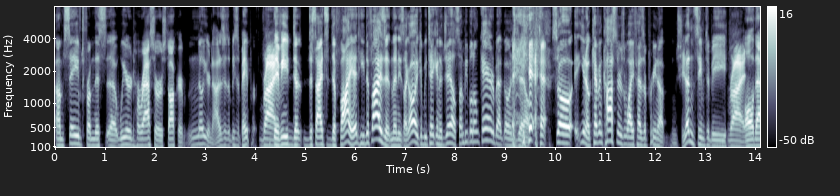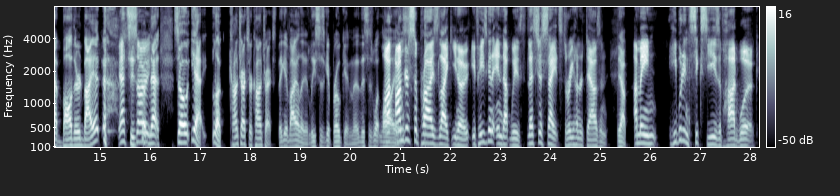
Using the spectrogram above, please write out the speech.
I'm saved from this uh, weird harasser or stalker. No, you're not. It's just a piece of paper. Right. If he de- decides to defy it, he defies it, and then he's like, oh, he could be taken to jail. Some people don't care about going to jail. yeah. So you know, Kevin Costner's wife has a prenup. She doesn't seem to be Right. all that bothered by it. That's so. that. So yeah, look, contracts are contracts. They get violated. Leases get broken. This is what law I, I'm just surprised. Like you know, if he's going to end up with, let's just say it's three hundred thousand. Yeah. I mean, he put in six years of hard work.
